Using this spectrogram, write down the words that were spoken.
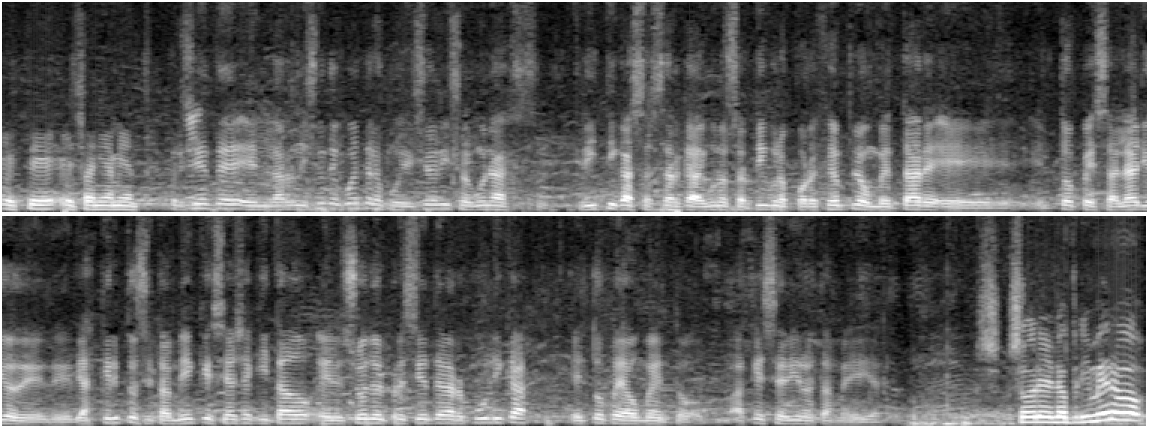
este, el saneamiento. Presidente, en la rendición de cuentas la oposición hizo algunas críticas acerca de algunos artículos, por ejemplo, aumentar eh, el tope de salario de, de, ascriptos y también que se haya quitado el sueldo del presidente de la República el tope de aumento. ¿A qué se dieron estas medidas? Sobre lo primero,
